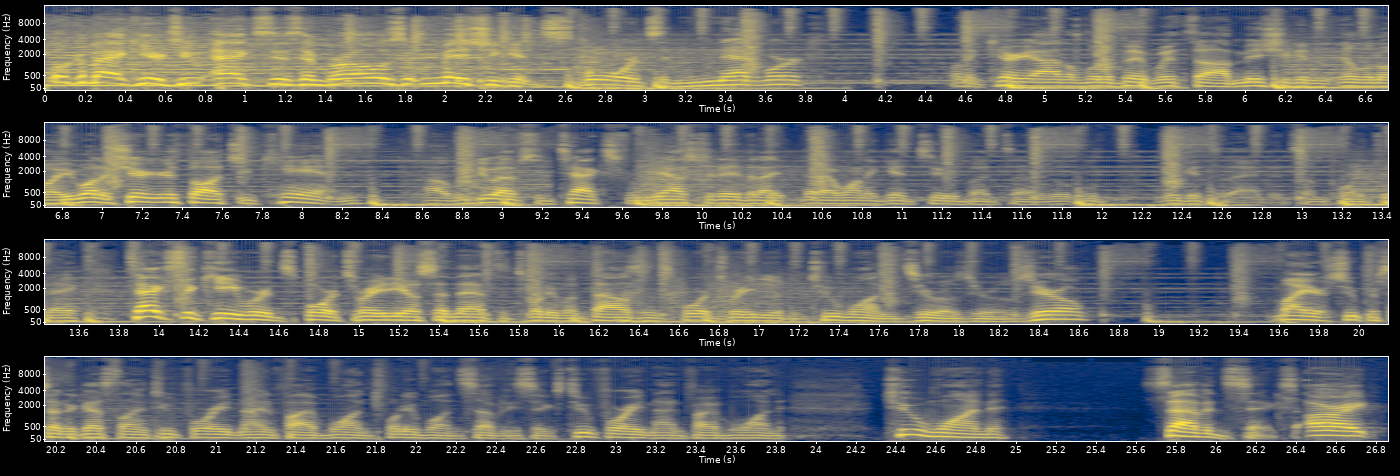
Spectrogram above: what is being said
Welcome back here to X's and Bros, Michigan Sports Network. I want to carry on a little bit with uh, Michigan and Illinois. You want to share your thoughts? You can. Uh, we do have some texts from yesterday that I that I want to get to, but uh, we'll, we'll, get to that at some point today. Text the keyword Sports Radio. Send that to twenty one thousand Sports Radio to two one zero zero zero. Meijer Supercenter guest line 248 951 2176. 248 951 2176. All right.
